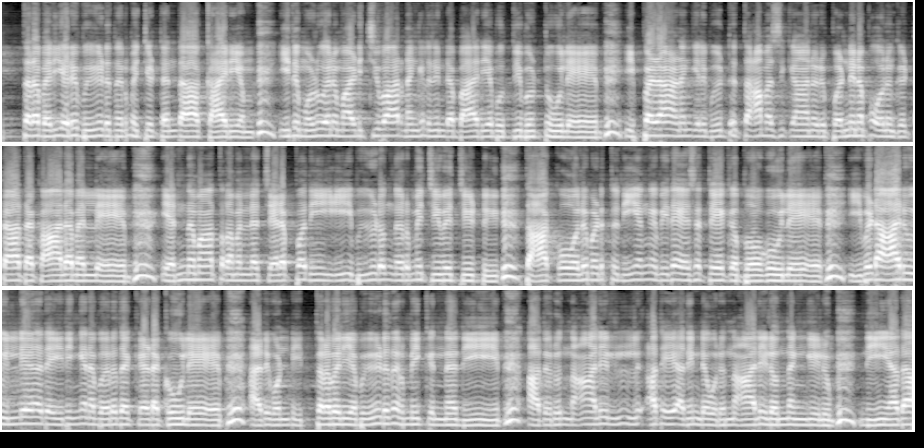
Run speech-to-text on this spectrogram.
ഇത്ര വലിയൊരു വീട് നിർമ്മിച്ചിട്ട് എന്താ കാര്യം? ഇത് മുഴുവനും അടിച്ചു വാറണമെങ്കിൽ നിന്റെ ഭാര്യ ബുദ്ധിമുട്ടൂലേ. ഇപ്പോഴാണെങ്കിൽ വീട്ടിൽ താമസിക്കാൻ ഒരു പെണ്ണിനെ പോലും കിട്ടാത്ത കാലമല്ലേ. എന്ന് മാത്രമല്ല ചിലപ്പോൾ നീ ഈ വീടും നിർമ്മിച്ചു വെച്ചിട്ട് താക്കോലും എടുത്ത് നീ അങ്ങ് വിദേശത്തേക്ക് പോകൂലേ. ഇവിടെ ആരും ഇല്ലാതെ ഇതിങ്ങനെ വെറുതെ കിടക്കൂലേ. അതുകൊണ്ട് ഇത്ര വലിയ വീട് നിർമ്മിക്കുന്ന നീ അതൊരു നാലിൽ അതെ അതിന്റെ ഒരു നാലിലൊന്നെങ്കിലും നീ അതാ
